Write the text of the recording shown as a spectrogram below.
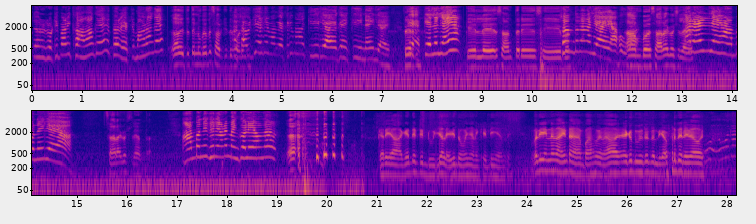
ਤੇ ਹੁਣ ਰੋਟੀ ਪਾਣੀ ਖਾਵਾਂਗੇ ਫਿਰ ਰੈਸਟ ਮਾਣਾਂਗੇ ਨਾਲੇ ਤੇ ਤੈਨੂੰ ਬੇਬੇ ਸਬਜ਼ੀ ਆ ਦਿਖਾਉਣੀ। ਸਬਜ਼ੀ ਇਹਦੇ ਮੈਂ ਵੇਖਣੀ ਬਣਾ ਕੀ ਲਿਆਏ ਗਏ ਕੀ ਨਹੀਂ ਲਿਆਏ। ਫਿਰ? ਕੇ- ਕੇਲੇ ਲਿਆਏ ਆ? ਕੇਲੇ ਸੰਤਰੇ ਸੇਬ। ਸੰਦਰੇ ਨੇ ਲਿਆਏ ਆ ਹੋ ਅੰਬ ਸਾਰਾ ਕੁਝ ਲੈ ਅਰੇ ਨਹੀਂ ਲਿਆਇਆ ਅੰਬ ਨਹੀਂ ਲਿਆਇਆ। ਸਾਰਾ ਕੁਝ ਲਿਆਂਦਾ। ਅੰਬ ਨਹੀਂ ਸੀ ਲਿਆਉਣੇ ਮੈਂਗੋ ਲੈ ਆਉਂਦਾ ਕਰੇ ਆ ਗਏ ਤੇ ਟਿੱਡੂ ਝਲੇ ਵੀ ਦੋਵੇਂ ਜਣੇ ਖੇਡੀ ਜਾਂਦੇ। ਵਧੀਆ ਇਹਨਾਂ ਦਾ ਹੀ ਟਾਈਮ ਪਾਸ ਹੋ ਜਾਂਦਾ ਇੱਕ ਦੂਸਰੇ ਦੰਦੀਆਂ ਫੜਦੇ ਰਹਿੰਦੇ ਓਏ। ਉਹ ਉਹਦਾ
